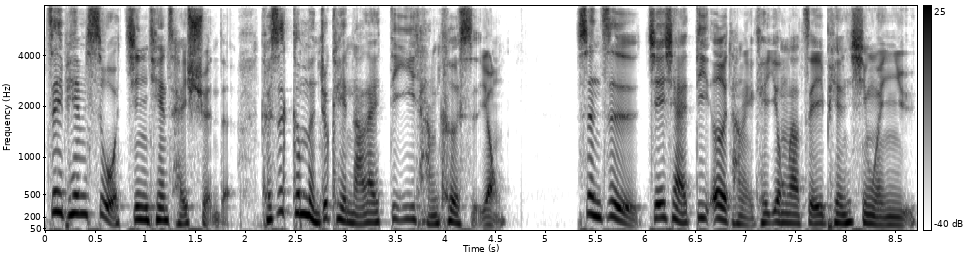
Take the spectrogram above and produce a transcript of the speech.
这篇是我今天才选的，可是根本就可以拿来第一堂课使用。甚至接下来第二堂也可以用到这一篇新闻英语，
